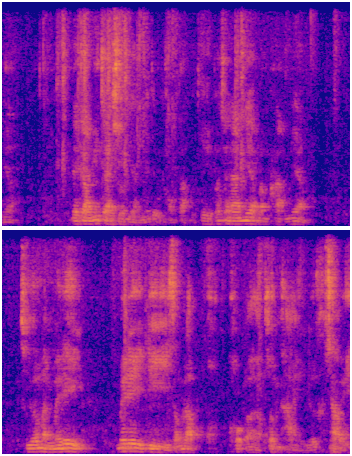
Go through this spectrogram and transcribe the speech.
เนี่ยในการวิจัยส่วนใหญ่เนี่ยจะเป็นของต่างประเทศ เพราะฉะนั้นเนี่ยบางครั้งเนี่ยเชื้อมันไม่ได้ไม่ได้ดีสำหรับคนคนไทยหรือชาวเอ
